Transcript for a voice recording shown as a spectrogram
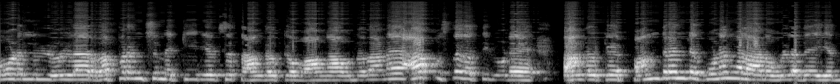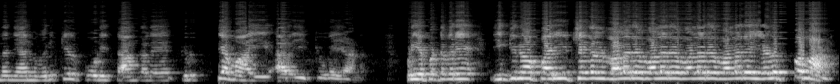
മോഡലിലുള്ള റഫറൻസ് മെറ്റീരിയൽസ് താങ്കൾക്ക് വാങ്ങാവുന്നതാണ്. ആ പുസ്തകത്തിലൂടെ താങ്കൾക്ക് പന്ത്രണ്ട് ഗുണങ്ങളാണ് ഉള്ളത് എന്ന് ഞാൻ ഒരിക്കൽ കൂടി താങ്കളെ കൃത്യമായി അറിയിക്കുകയാണ്. പ്രിയപ്പെട്ടവരെ ഇഗ്നോ പരീക്ഷകൾ വളരെ വളരെ വളരെ വളരെ എളുപ്പമാണ്.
